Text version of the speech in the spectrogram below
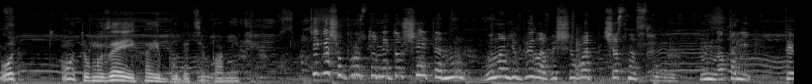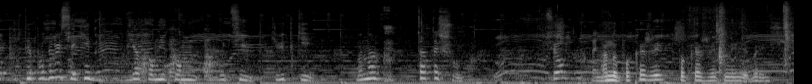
От, от у музеї хай і буде ця пам'ять. Тільки що просто не дошити, ну вона любила вишивати, чесне слово. Ну, Наталі, ти, ти подивись, які бляха мукам ці квітки. Вона, та ти що? Все? А ну покажи, покажи, бли- ближче.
